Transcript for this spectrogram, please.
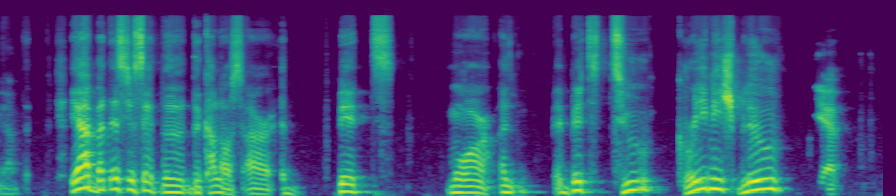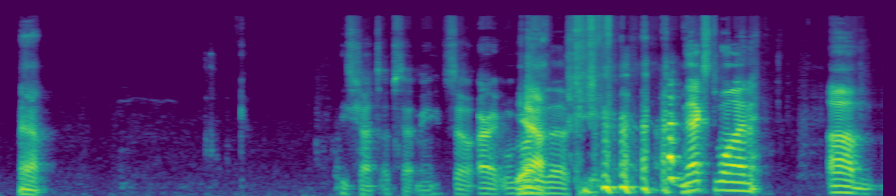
Yeah. yeah but as you said the the colors are a bit more a, a bit too greenish blue yeah, yeah these shots upset me. So, all right, we'll go Yeah. to the next one. Um,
